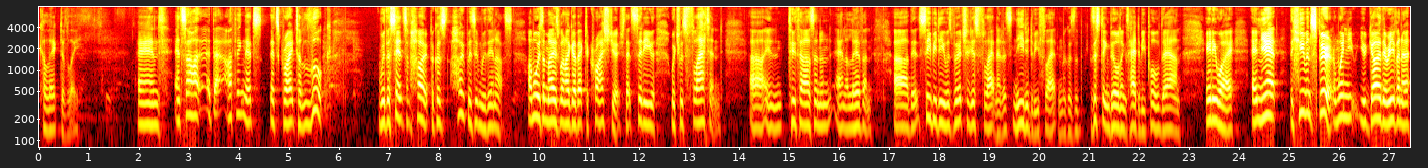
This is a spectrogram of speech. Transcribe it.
collectively. And, and so I, that, I think that's, that's great to look with a sense of hope because hope is in within us. I'm always amazed when I go back to Christchurch, that city which was flattened uh, in 2011. Uh, the CBD was virtually just flattened. It needed to be flattened because the existing buildings had to be pulled down anyway. And yet, the human spirit, and when you, would go there even a,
